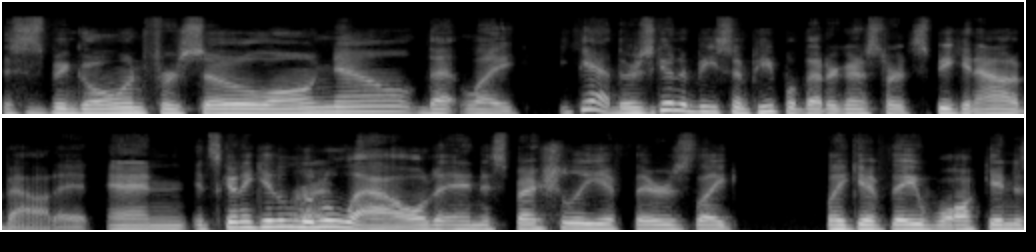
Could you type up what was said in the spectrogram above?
this has been going for so long now that like yeah there's going to be some people that are going to start speaking out about it and it's going to get a Right. little loud and especially if there's like like if they walk into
